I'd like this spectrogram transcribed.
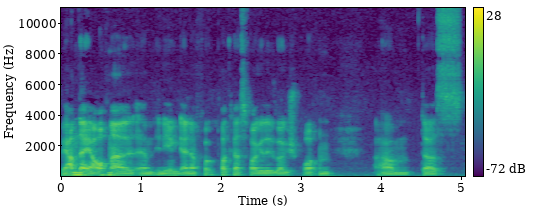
wir haben da ja auch mal ähm, in irgendeiner Podcast-Folge darüber gesprochen, ähm, dass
